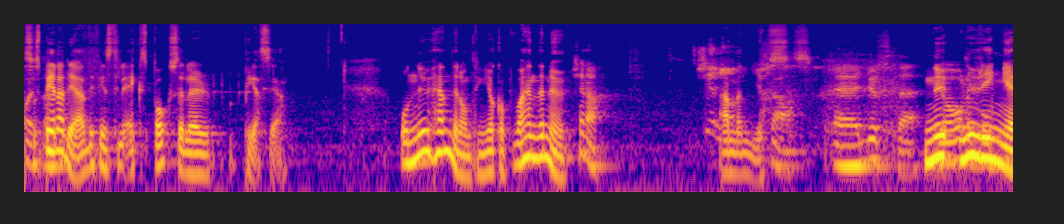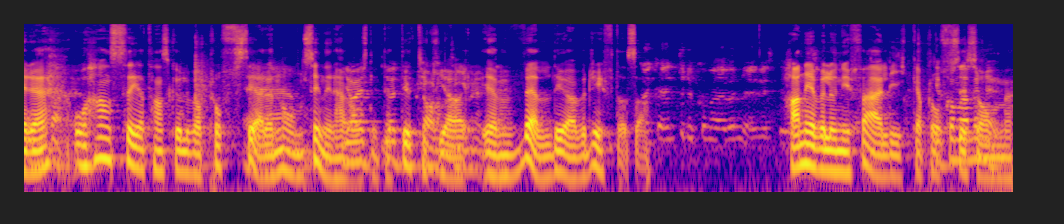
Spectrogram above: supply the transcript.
Så spela det, det finns till Xbox eller PC. Och nu händer någonting, Jakob, vad händer nu? Tjena! Ja men jösses. Eh, just det. Nu, nu ringer det och han säger att han skulle vara proffsigare än Eh, någonsin i det här jag avsnittet. jag är Det typ tycker jag är en väldig överdrift alltså. Kan inte du komma över nu? Vi ska- Han är väl ungefär lika jag proffsig som... nu?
